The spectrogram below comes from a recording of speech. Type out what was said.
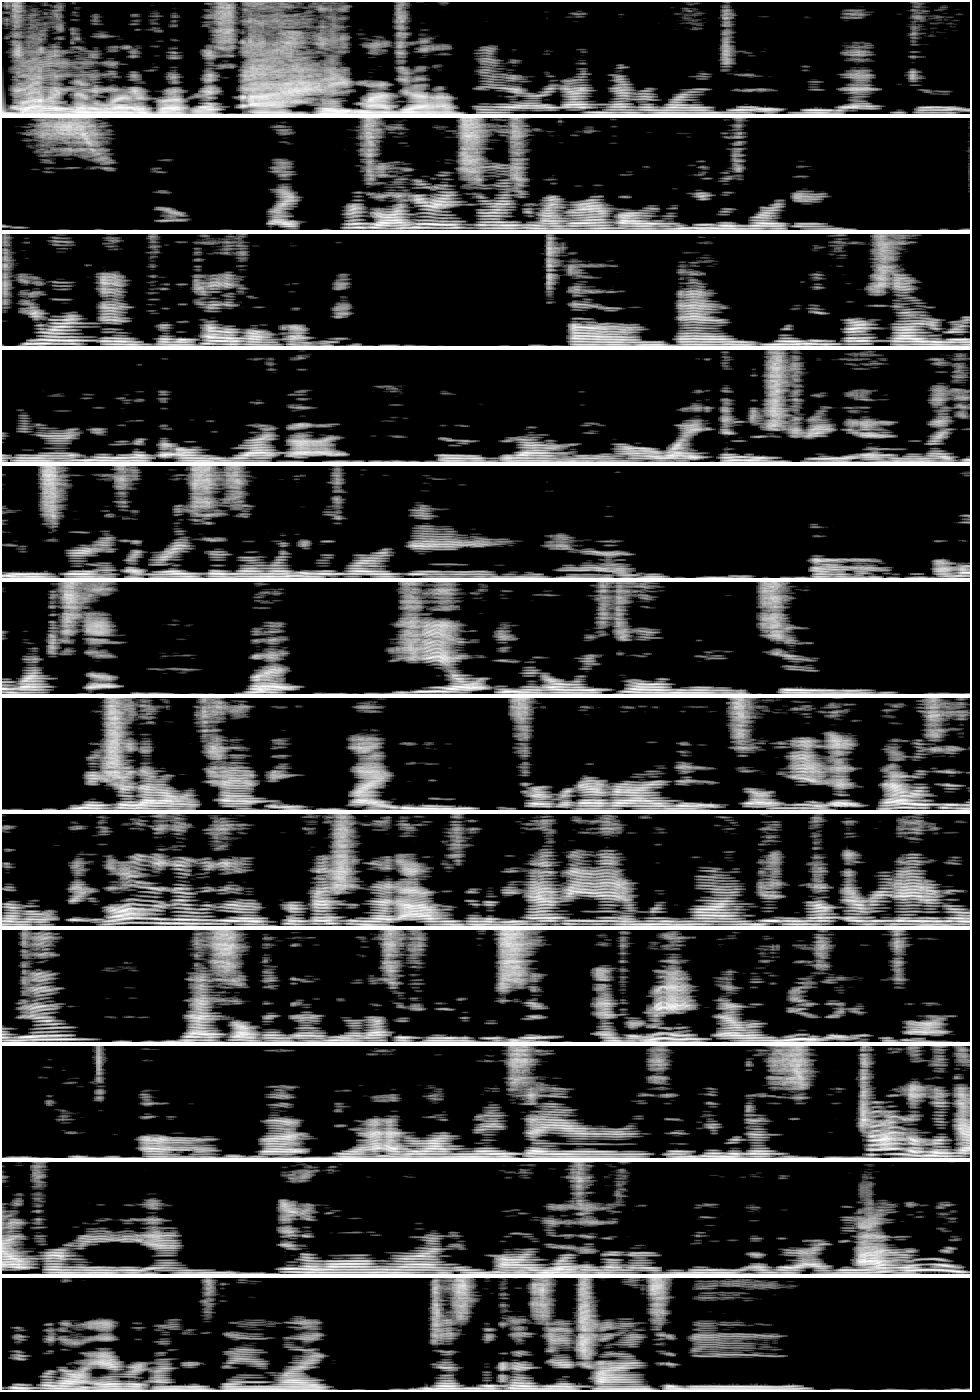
Fuck them motherfuckers. I hate my job. Yeah, like I never wanted to do that because no. Like first of all, hearing stories from my grandfather when he was working, he worked in for the telephone company. Um, and when he first started working there, he was like the only black guy. It was predominantly an all white industry, and like he experienced like racism when he was working, and um, a whole bunch of stuff. But he even always told me to make sure that I was happy, like Mhm. for whatever I did. So he that was his number one thing. As long as it was a profession that I was going to be happy in and wouldn't mind getting up every day to go do, that's something that you know that's what you need to pursue. And for me, that was music at the time. Um, but yeah, I had a lot of naysayers and people just trying to look out for me and in the long run, it probably Yeah. wasn't gonna be a good idea. I feel like people don't ever understand like just because you're trying to be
